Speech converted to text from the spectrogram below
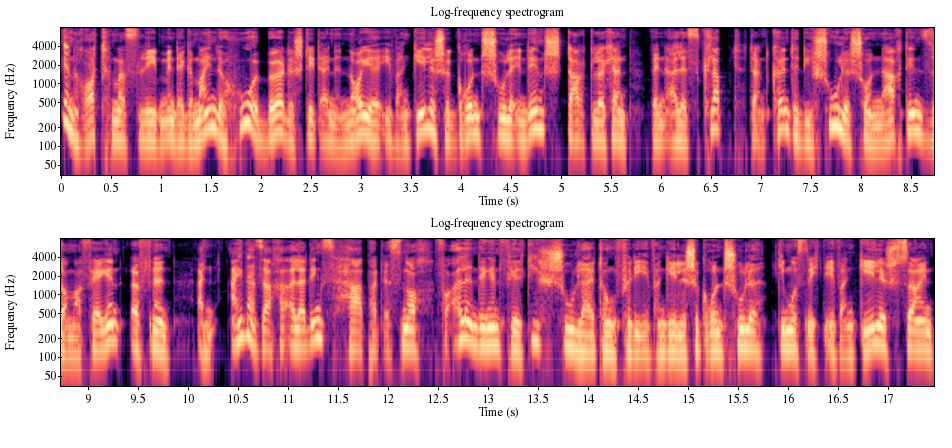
In Rottmersleben in der Gemeinde Hohe Börde steht eine neue evangelische Grundschule in den Startlöchern. Wenn alles klappt, dann könnte die Schule schon nach den Sommerferien öffnen. An einer Sache allerdings hapert es noch. Vor allen Dingen fehlt die Schulleitung für die evangelische Grundschule. Die muss nicht evangelisch sein,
